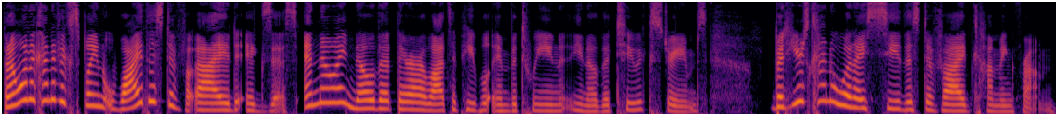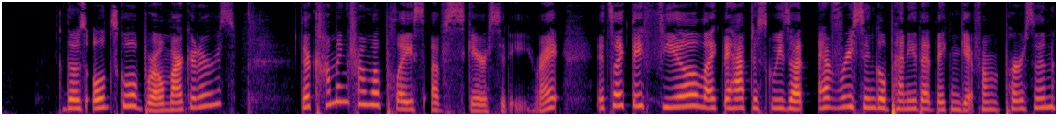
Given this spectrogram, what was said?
But I want to kind of explain why this divide exists. And now I know that there are lots of people in between, you know, the two extremes. But here's kind of what I see this divide coming from. Those old school bro marketers, they're coming from a place of scarcity, right? It's like they feel like they have to squeeze out every single penny that they can get from a person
